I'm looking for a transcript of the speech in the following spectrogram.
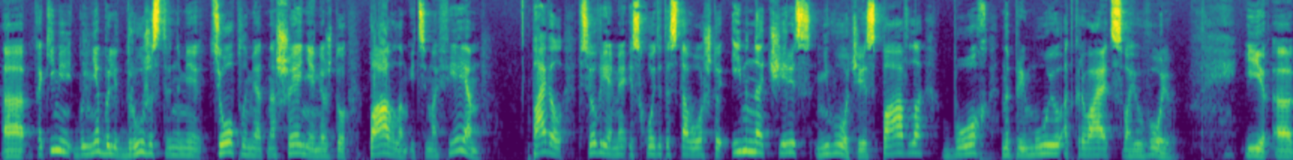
какими бы ни были дружественными, теплыми отношения между Павлом и Тимофеем, Павел все время исходит из того, что именно через него, через Павла, Бог напрямую открывает свою волю. И э,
